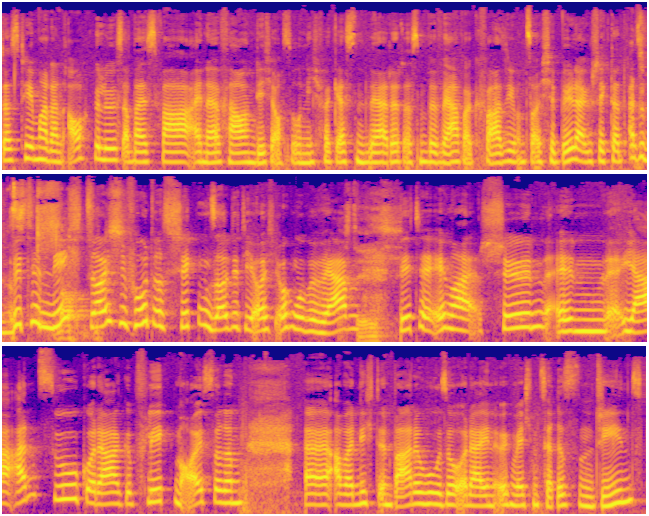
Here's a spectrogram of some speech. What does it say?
das Thema dann auch gelöst, aber es war eine Erfahrung, die ich auch so nicht vergessen werde, dass ein Bewerber quasi uns solche Bilder geschickt hat. Also das bitte nicht solche Fotos schicken, solltet ihr euch irgendwo bewerben. Richtig. Bitte immer schön in ja, Anzug oder gepflegtem Äußeren, äh, aber nicht in Badehose oder in irgendwelchen zerrissenen Jeans.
